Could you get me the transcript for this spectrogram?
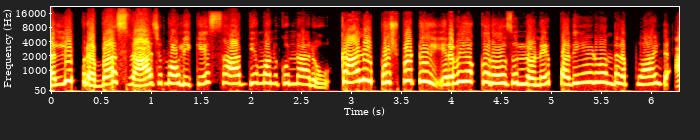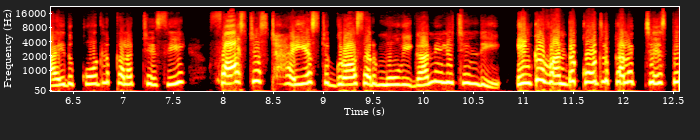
మళ్ళీ ప్రభాస్ రాజమౌళికే సాధ్యం అనుకున్నారు. కానీ పుష్ప టూ ఇరవై ఒక్క రోజుల్లోనే పదిహేడు వందల పాయింట్ ఐదు కోట్లు కలెక్ట్ చేసి ఫాస్టెస్ట్ హైయెస్ట్ గ్రాసర్ మూవీగా నిలిచింది. ఇంకా వంద కోట్లు కలెక్ట్ చేస్తే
